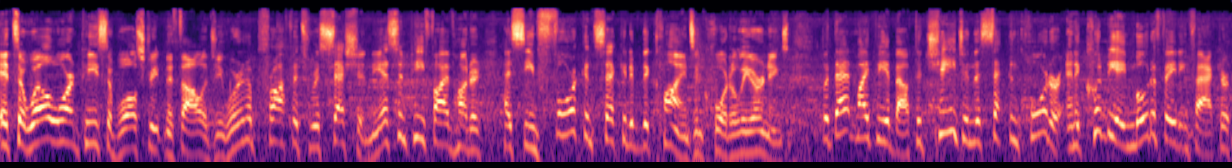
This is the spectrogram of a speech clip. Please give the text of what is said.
It's a well-worn piece of Wall Street mythology. We're in a profits recession. The S&P 500 has seen four consecutive declines in quarterly earnings. But that might be about to change in the second quarter, and it could be a motivating factor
